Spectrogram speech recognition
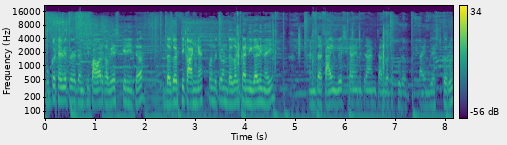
फुकट हवी तर त्यांची पावर का वेस्ट केली इथं. दगड ती काढण्यात. पण मित्रांनो दगड का निघाली नाही. आणि आता टाइम वेस्ट काय मित्र आम्ही चाललो आता पुढं. टाइम वेस्ट करून.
